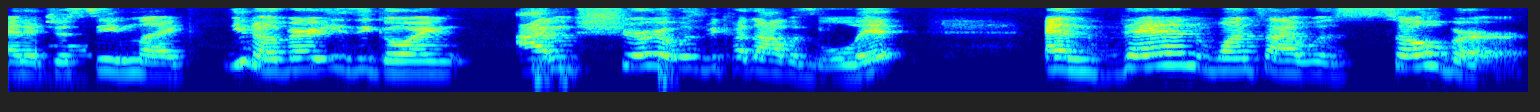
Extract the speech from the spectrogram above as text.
and it just seemed like you know very easygoing I'm sure it was because I was lit. And then once I was sober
